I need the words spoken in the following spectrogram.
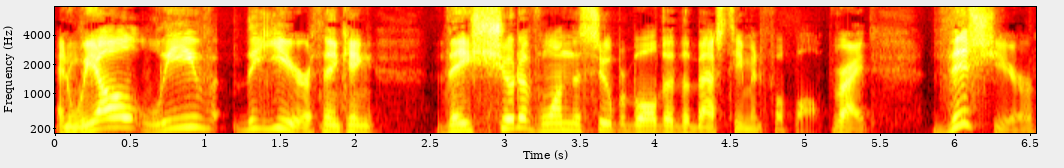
and we all leave the year thinking they should have won the Super Bowl. They're the best team in football. Right. This year,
